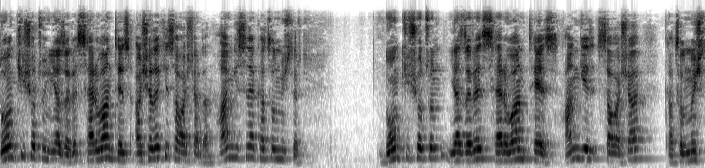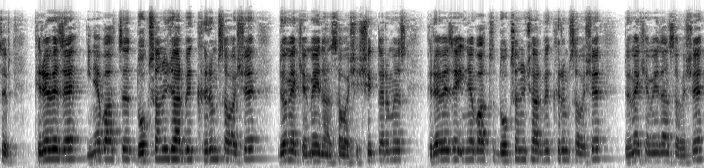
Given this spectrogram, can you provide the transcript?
Don Quixote'un yazarı Cervantes aşağıdaki savaşlardan hangisine katılmıştır? Don Quixote'un yazarı Cervantes hangi savaşa katılmıştır? Preveze, İnebahtı, 93 Harbi, Kırım Savaşı, Dömeke Meydan Savaşı şıklarımız. Preveze, İnebahtı, 93 Harbi, Kırım Savaşı, Dömeke Meydan Savaşı.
